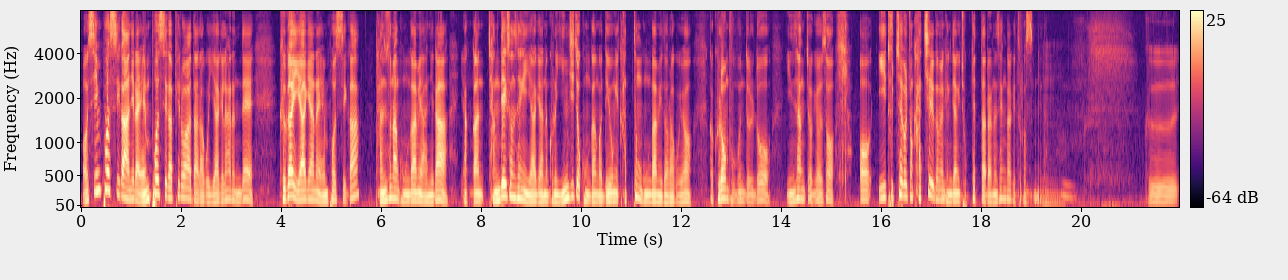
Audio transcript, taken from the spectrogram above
어, 심퍼시가 아니라 엠퍼시가 필요하다라고 이야기를 하는데 그가 이야기하는 엠퍼시가 단순한 공감이 아니라 약간 장대익 선생이 이야기하는 그런 인지적 공감과 내용이 같은 공감이더라고요. 그러니까 그런 부분들도 인상적이어서 어, 이 두 책을 좀 같이 읽으면 굉장히 좋겠다라는 생각이 들었습니다. 음. 음. 그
